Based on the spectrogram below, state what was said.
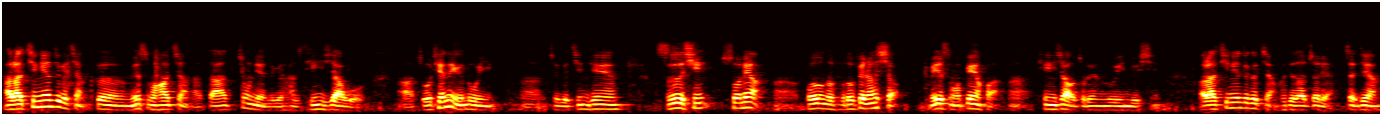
好了，今天这个讲课没什么好讲的，大家重点这个还是听一下我啊昨天的一个录音啊，这个今天十日星缩量啊，波动的幅度非常小，没有什么变化啊，听一下我昨天的录音就行。好了，今天这个讲课就到这里，再见。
